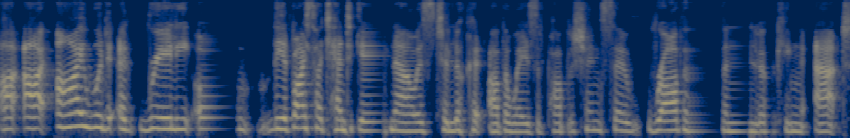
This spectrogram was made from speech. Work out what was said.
I, I, I would uh, really the advice I tend to give now is to look at other ways of publishing. So rather than looking at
